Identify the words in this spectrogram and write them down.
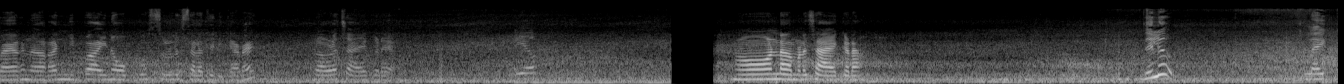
വേഗം നിറഞ്ഞിപ്പോൾ അതിന് ഓപ്പോസിറ്റുള്ള സ്ഥലത്തിരിക്കുകയാണേ അപ്പോൾ അവിടെ ചായക്കടയാണ് അയ്യോ. ഓണ്ട നമ്മുടെ ചായക്കട. ഇതിലു ലൈക്ക്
